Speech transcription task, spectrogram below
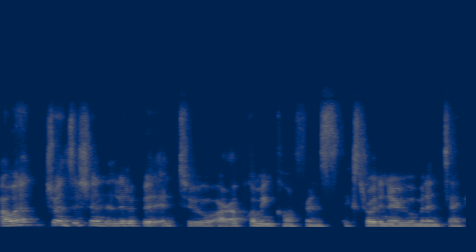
I want to transition a little bit into our upcoming conference, Extraordinary Women in Tech.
